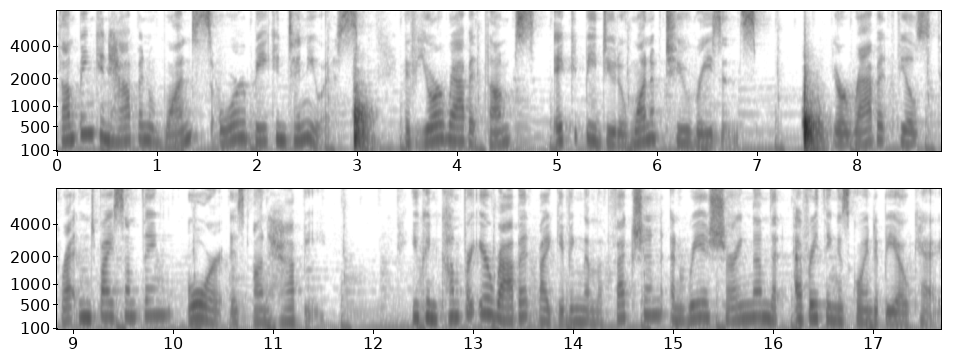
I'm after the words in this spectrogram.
Thumping can happen once or be continuous. If your rabbit thumps, it could be due to one of two reasons. Your rabbit feels threatened by something or is unhappy. You can comfort your rabbit by giving them affection and reassuring them that everything is going to be okay.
